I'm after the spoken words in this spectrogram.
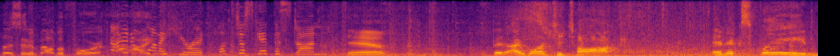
listen, about before... I don't want to hear it. Let's just get this done. Damn. But I want to talk and explain.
